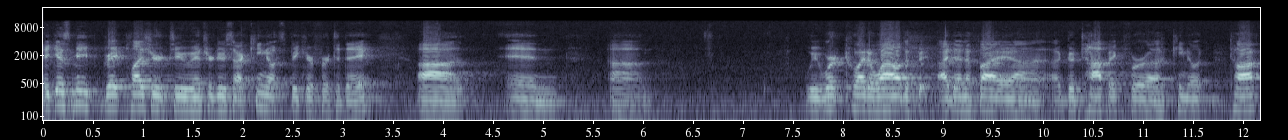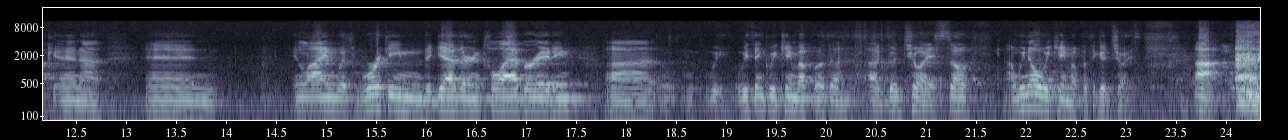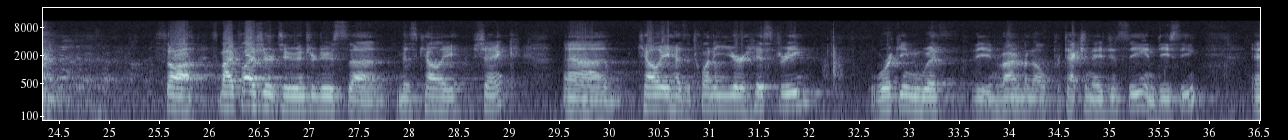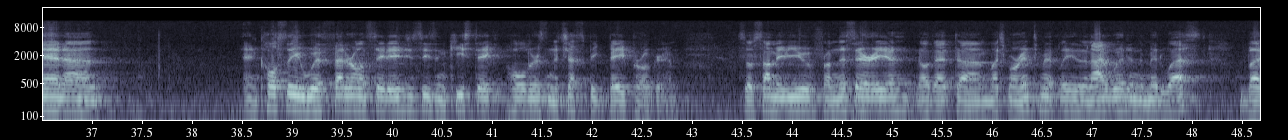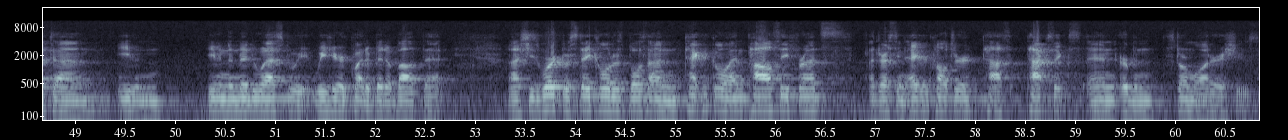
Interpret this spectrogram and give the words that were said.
it gives me great pleasure to introduce our keynote speaker for today. Uh, and um, we worked quite a while to identify uh, a good topic for a keynote talk, and uh, and in line with working together and collaborating, uh, we, we think we came up with a, a good choice. So uh, we know we came up with a good choice. Uh, so it's my pleasure to introduce Ms. Kelly Shenk. Uh, Kelly has a 20-year history working with the Environmental Protection Agency in DC and, uh, and closely with federal and state agencies and key stakeholders in the Chesapeake Bay program. So some of you from this area know that uh, much more intimately than I would in the Midwest, but uh, even, even in the Midwest, we, we hear quite a bit about that. Uh, she's worked with stakeholders both on technical and policy fronts, addressing agriculture, toxics, and urban stormwater issues.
